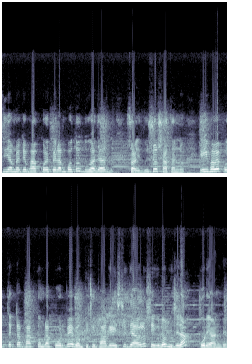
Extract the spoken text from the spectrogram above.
দিয়ে আমরাকে ভাগ করে পেলাম কত? দু হাজার সরি দুশো সাতান্ন। এইভাবে প্রত্যেকটা ভাগ তোমরা করবে এবং কিছু ভাগ এইচটি দেওয়া হলো, সেগুলো নিজেরা করে আনবে।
